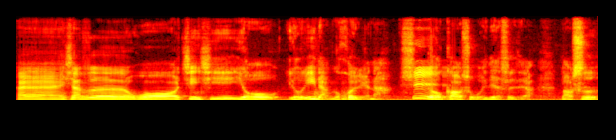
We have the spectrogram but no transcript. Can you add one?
哎，像是我近期有有一两个会员呐、啊，是都告诉我一件事情，老师。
